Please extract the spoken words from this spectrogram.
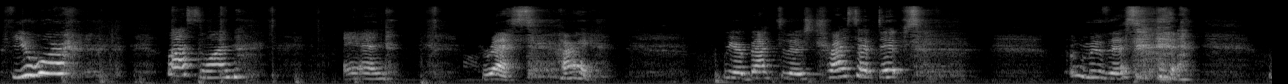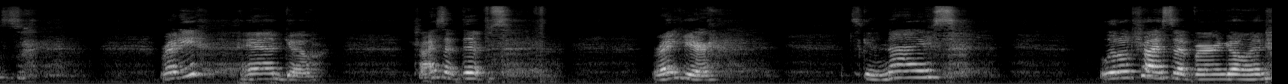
Few more. Last one. And rest. All right. We are back to those tricep dips. I'm gonna move this. Ready? And go. Tricep dips. Right here. Let's get a nice little tricep burn going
